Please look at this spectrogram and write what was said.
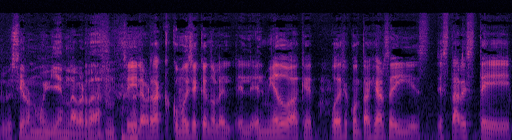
Lo hicieron muy bien, la verdad. Sí, la verdad, como dice Kendall, el, el, miedo a que pudiese contagiarse y estar este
